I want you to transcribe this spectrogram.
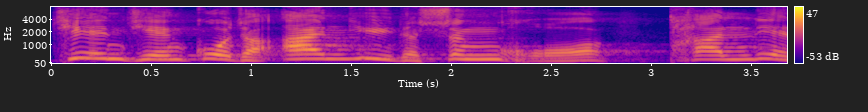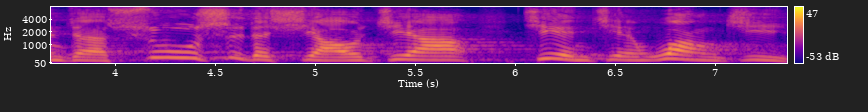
天天过着安逸的生活，贪恋着舒适的小家，渐渐忘记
